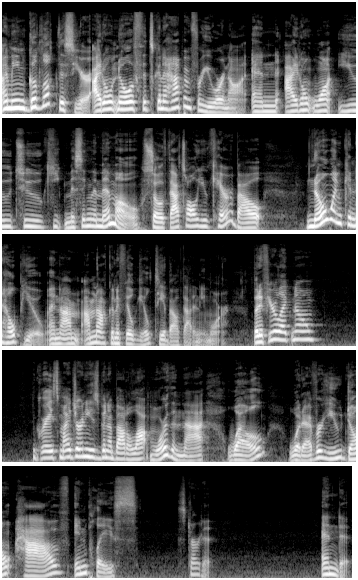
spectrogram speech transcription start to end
I mean, good luck this year. I don't know if it's going to happen for you or not. And I don't want you to keep missing the memo. So if that's all you care about, no one can help you. And I'm, I'm not going to feel guilty about that anymore. But if you're like, no, Grace, my journey has been about a lot more than that, well, Whatever you don't have in place, start it. End it.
